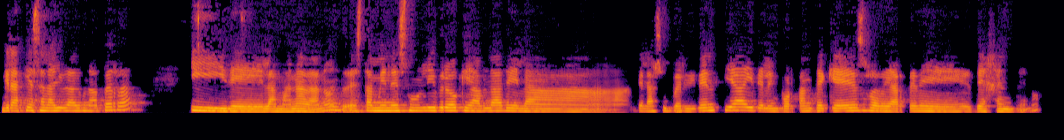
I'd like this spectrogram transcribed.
gracias a la ayuda de una perra y de la manada, ¿no? Entonces también es un libro que habla de la, de la supervivencia y de lo importante que es rodearte de, gente, ¿no?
